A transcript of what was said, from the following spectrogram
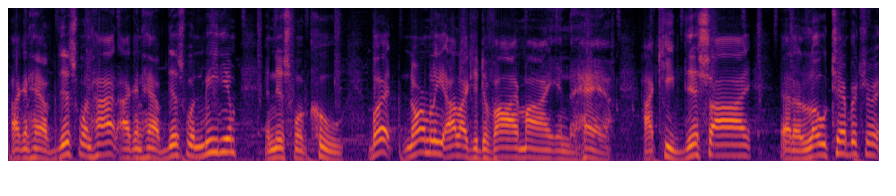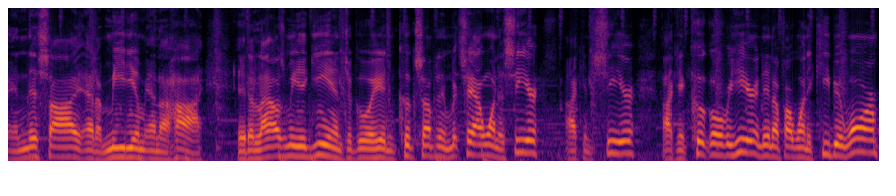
I can have this one hot, I can have this one medium, and this one cool. But normally I like to divide mine in the half. I keep this side at a low temperature and this side at a medium and a high. It allows me again to go ahead and cook something. But say I want to sear, I can sear, I can cook over here. And then if I want to keep it warm,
